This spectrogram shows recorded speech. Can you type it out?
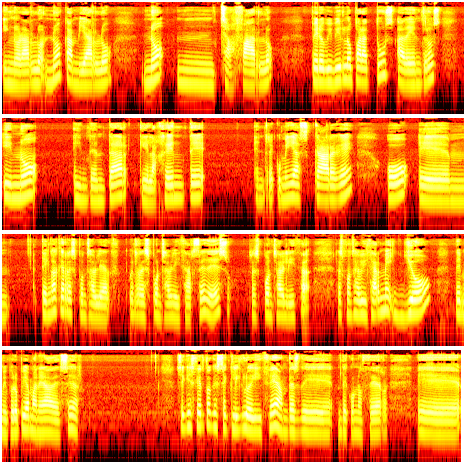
ignorarlo, no cambiarlo, no mm, chafarlo, pero vivirlo para tus adentros y no intentar que la gente entre comillas, cargue o em, tenga que responsabilizarse de eso, responsabiliza, responsabilizarme yo de mi propia manera de ser. Sí que es cierto que ese clic lo hice antes de, conocer eh,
